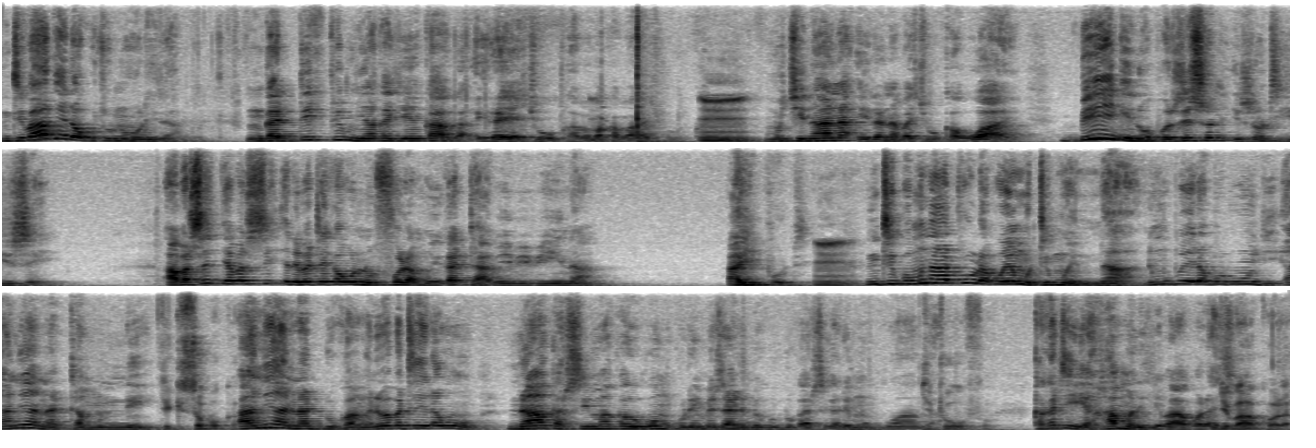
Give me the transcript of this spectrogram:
Nti bagenda okutunuulira nga dp mu myaka gyenkaaga era yakyuka ababaka bakyuka Mm. mu kinaana era nabakyuka. Why being in opposition is not easy. Abasajja basi ne bateekawo nefolamu egatta ab'ebibiina ipod. Mm. nti bwe munaatuula bwe muti mwenna ne mubeera bulungi ani anatta munne? Ani anaddukanga? Ne babateerawo n'akasiima kawe bwomukulembeze aleme kudduka asigale mu ggwanga. Kakati ye hamoni gye bakola ki? gye bakola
